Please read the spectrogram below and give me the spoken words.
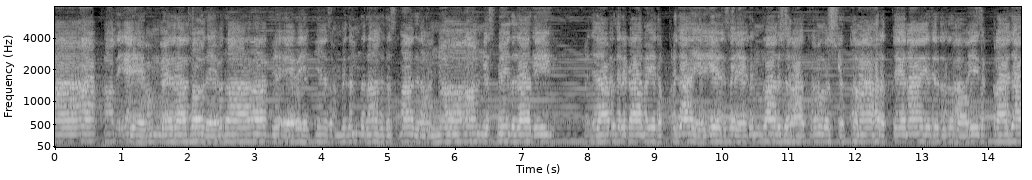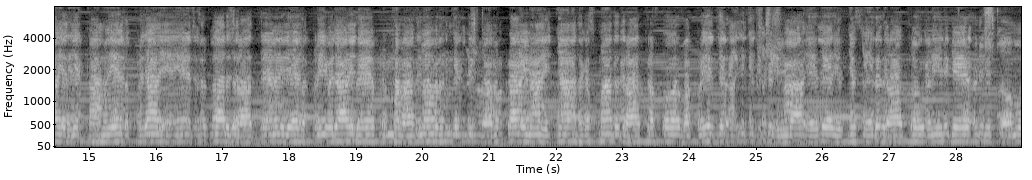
विवाहमाप्नोति एवं वेदाथो देवताभ्य एव यज्ञे संविदम् ददाति तस्मादिनमन्योन्यस्मै ददाति प्रजापतिर्कामयथ प्रजाये स एकम् द्वादशरात्रमवश्यत्तमाहरत्तेनायज ततो वै स यः कामयेत प्रजाये च चत्वादशरात्रेण येत प्रैव जायते ब्रह्मवादिनो इति चक्षुषिवा एते यज्ञस्येतत् रात्रौ गणीनिके अनिष्टोमो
